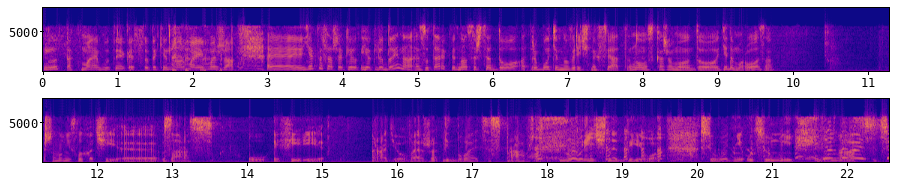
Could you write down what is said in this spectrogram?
Ну так, має бути якась все-таки норма і межа. Е, як ти, Саша, як, як людина, езотерик, відносишся до атрибутів новорічних свят? Ну, скажімо, до Діда Мороза. Шановні слухачі, е, зараз у ефірі Радіо Вежа відбувається справжнє новорічне диво. Сьогодні у цю мить до нас що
